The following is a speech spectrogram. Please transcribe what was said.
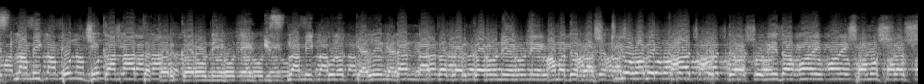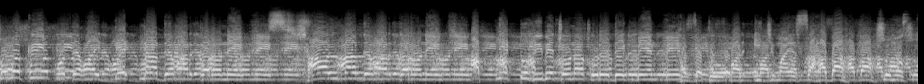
ইসলামিক পঞ্জিকা না থাকার কারণে, ইসলামিক কোন ক্যালেন্ডার না থাকার কারণে আমাদের রাষ্ট্রীয়ভাবে কাজ করতে অসুবিধা হয় সমস্যার সম্মুখীন হতে হয় ডেট না দেওয়ার কারণে, সাল না দেওয়ার কারণে। আপনি একটু বিবেচনা করে দেখবেন, হযরত ওমর ইজমায়ে সাহাবা, সমস্ত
